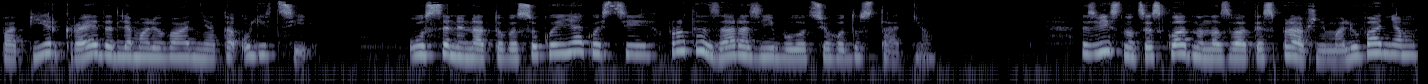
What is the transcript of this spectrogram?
папір, крейда для малювання та олівці. Усе не надто високої якості, проте зараз їй було цього достатньо. Звісно, це складно назвати справжнім малюванням,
